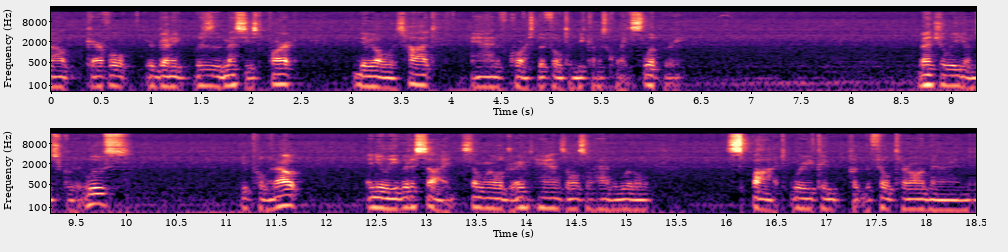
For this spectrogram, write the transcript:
Now, careful, you're gonna, this is the messiest part. The oil is hot, and of course the filter becomes quite slippery. Eventually you unscrew it loose, you pull it out, and you leave it aside. Some oil drain pans also have a little spot where you can put the filter on there and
